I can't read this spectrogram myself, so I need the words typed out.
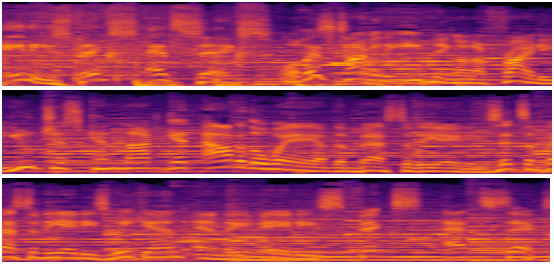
80s Fix at 6. Well, this time of the evening on a Friday, you just cannot get out of the way of the best of the 80s. It's a best of the 80s weekend and the 80s Fix at 6.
